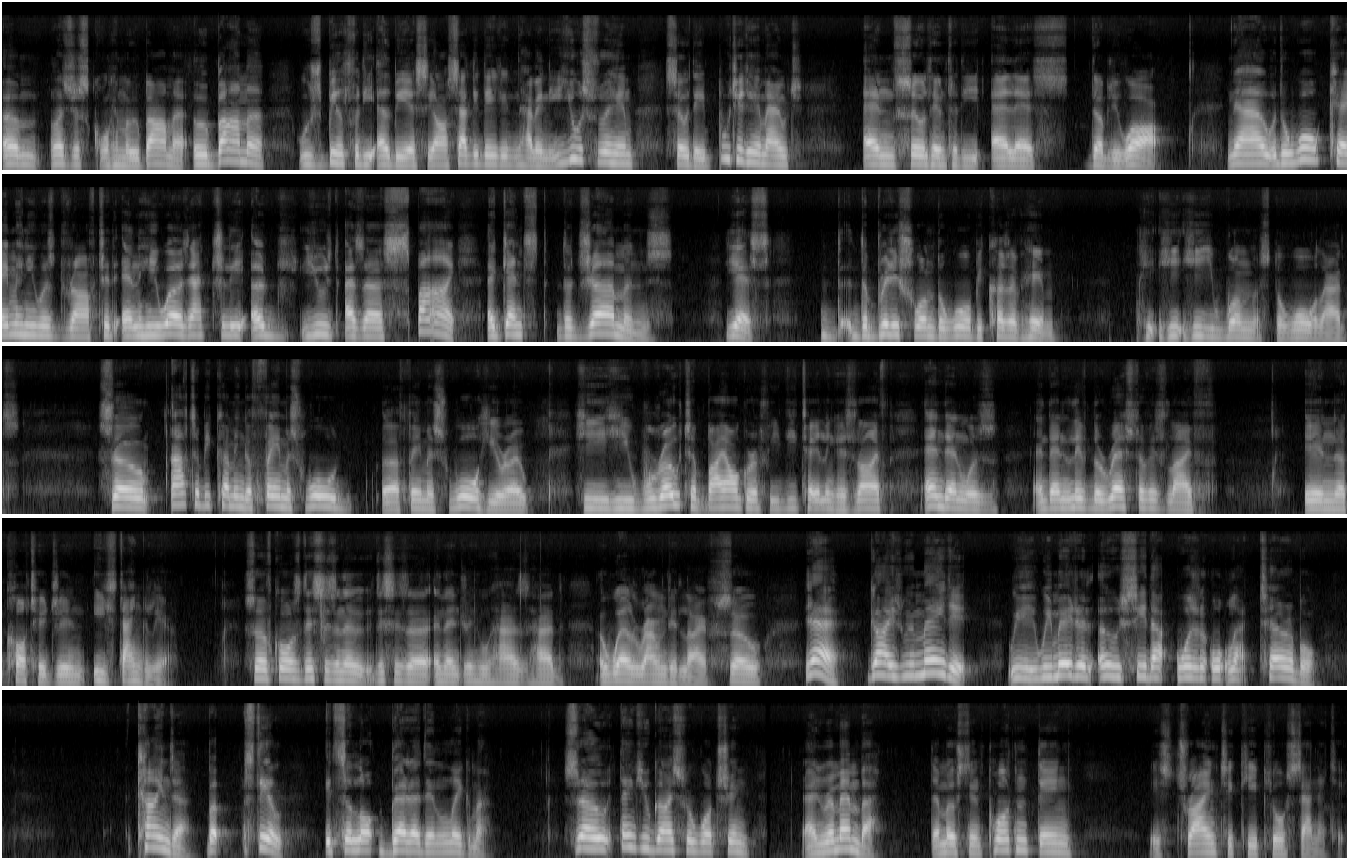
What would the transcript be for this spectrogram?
um, let's just call him Obama. Obama was built for the LBSCR. Sadly, they didn't have any use for him, so they booted him out and sold him to the LSWR. Now, the war came and he was drafted, and he was actually used as a spy against the Germans. Yes, th- the British won the war because of him. He, he, he won the war, lads. So, after becoming a famous war, uh, famous war hero, he, he wrote a biography detailing his life and then was and then lived the rest of his life in a cottage in East Anglia. So of course this is an this is a, an engine who has had a well-rounded life. So yeah, guys, we made it. We we made an OC that wasn't all that terrible. Kinda, but still, it's a lot better than Ligma. So thank you guys for watching, and remember, the most important thing is trying to keep your sanity.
